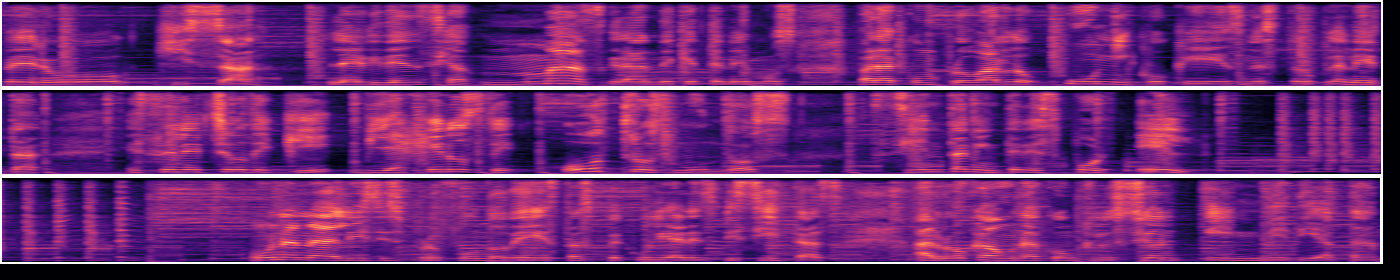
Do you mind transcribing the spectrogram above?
pero quizá la evidencia más grande que tenemos para comprobar lo único que es nuestro planeta es el hecho de que viajeros de otros mundos sientan interés por él. Un análisis profundo de estas peculiares visitas arroja una conclusión inmediata.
